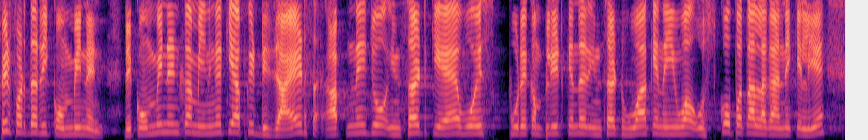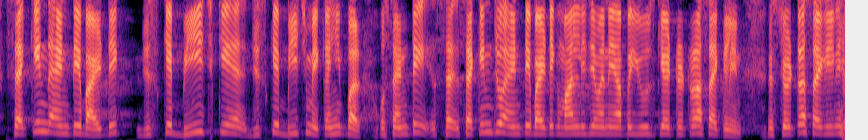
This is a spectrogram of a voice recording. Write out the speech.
फिर फर्दर रिकॉम्बिनेंट रिकॉम्बिनेंट का मीनिंग है कि आपकी डिजायर्ड आपने जो इंसर्ट किया है, वो इस पूरे कंप्लीट के अंदर इंसर्ट हुआ कि नहीं हुआ, उसको पता लगाने के लिए सेकेंड एंटीबायोटिक जिसके बीच के, जिसके बीच में कहीं पर उस सेकंड जो एंटीबायोटिक मान लीजिए मैंने यहाँ पे यूज़ किया टेट्रासाइक्लिन इस टेट्रासाइक्लिन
